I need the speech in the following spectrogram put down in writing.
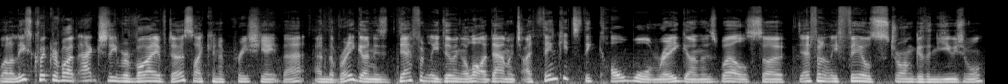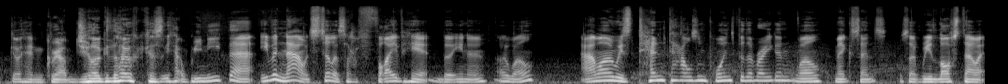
Well, at least Quick Revive actually revived us. I can appreciate that. And the ray gun is definitely doing a lot of damage. I think it's the Cold War ray gun as well, so definitely feels stronger than usual. Go ahead and grab Jug, though, because, yeah, we need that. Even now, it's still, it's like a 5 hit, but, you know, oh well. Ammo is 10,000 points for the ray gun. Well, makes sense. Looks like we lost our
